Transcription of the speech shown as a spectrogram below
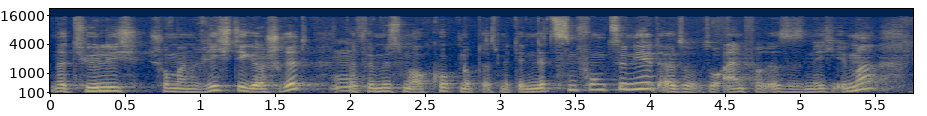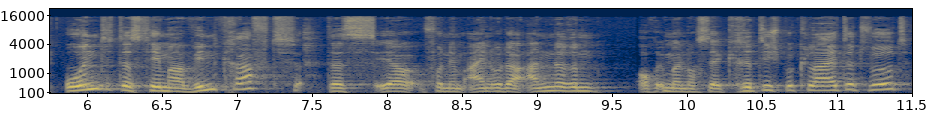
natürlich schon mal ein richtiger Schritt. Mhm. Dafür müssen wir auch gucken, ob das mit den Netzen funktioniert. Also so einfach ist es nicht immer. Und das Thema Windkraft, das ja von dem einen oder anderen auch immer noch sehr kritisch begleitet wird.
